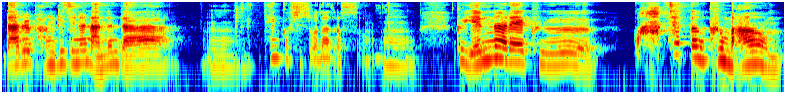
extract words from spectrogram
나를 반기지는 않는다. 음, 탱크없이 쏟아졌어. 음. 그 옛날에 그 꽉 찼던 그 마음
